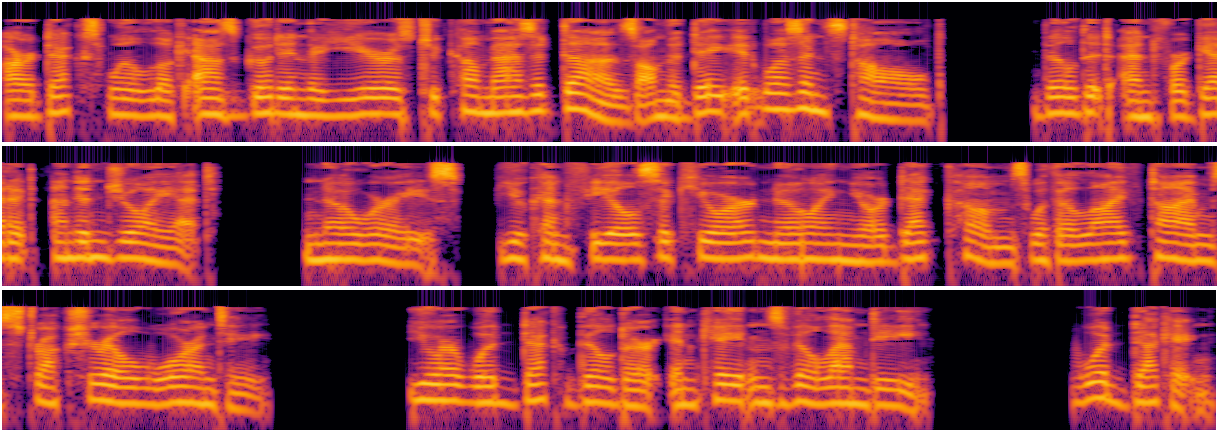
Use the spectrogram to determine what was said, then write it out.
Our decks will look as good in the years to come as it does on the day it was installed. Build it and forget it and enjoy it. No worries, you can feel secure knowing your deck comes with a lifetime structural warranty. Your wood deck builder in Catonsville, MD. Wood decking.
